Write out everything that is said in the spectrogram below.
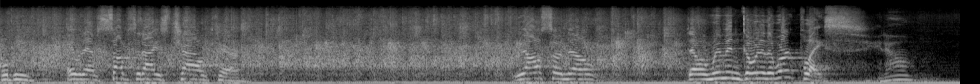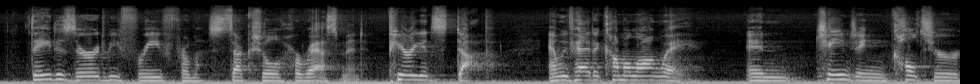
will be able to have subsidized childcare. We also know that when women go into the workplace, you know, they deserve to be free from sexual harassment. Period. Stop. And we've had to come a long way in changing culture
